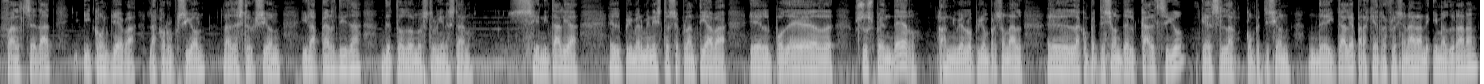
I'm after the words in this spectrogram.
falsedad y conlleva la corrupción, la destrucción y la pérdida de todo nuestro bienestar. Si en Italia el primer ministro se planteaba el poder suspender a nivel de opinión personal eh, la competición del calcio, que es la competición de Italia, para que reflexionaran y maduraran,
